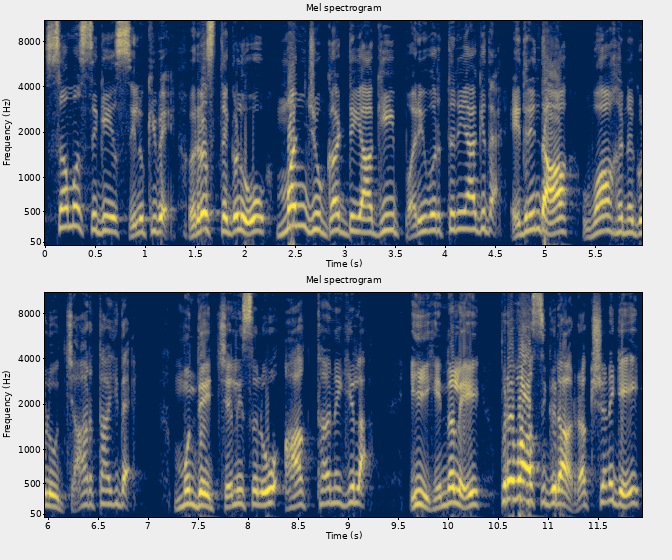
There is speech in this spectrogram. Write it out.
ಸಮಸ್ಯೆಗೆ ಸಿಲುಕಿವೆ. ರಸ್ತೆಗಳು ಮಂಜುಗಡ್ಡೆಯಾಗಿ ಪರಿವರ್ತನೆಯಾಗಿದೆ. ಇದರಿಂದ ವಾಹನಗಳು ಜಾರ್ತಾ ಮುಂದೆ ಚಲಿಸಲು ಆಗ್ತಾನೇ ಇಲ್ಲ. ಈ ಹಿನ್ನೆಲೆ ಪ್ರವಾಸಿಗರ ರಕ್ಷಣೆಗೆ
